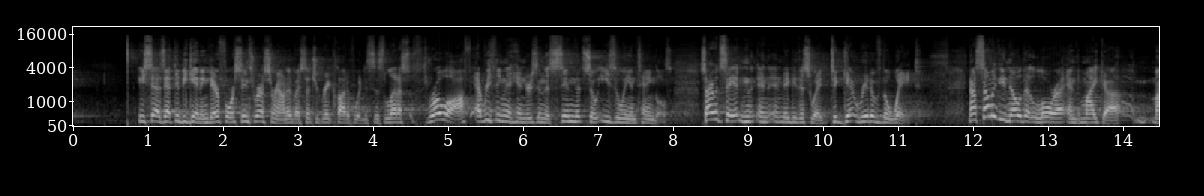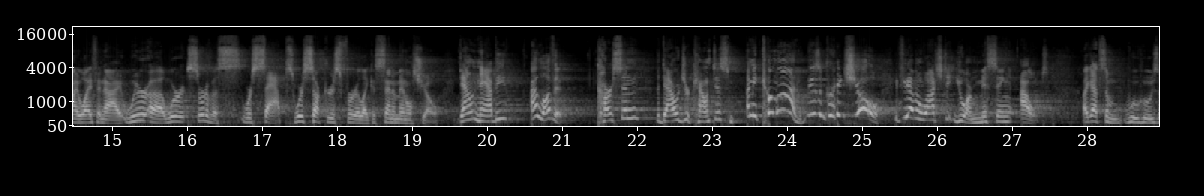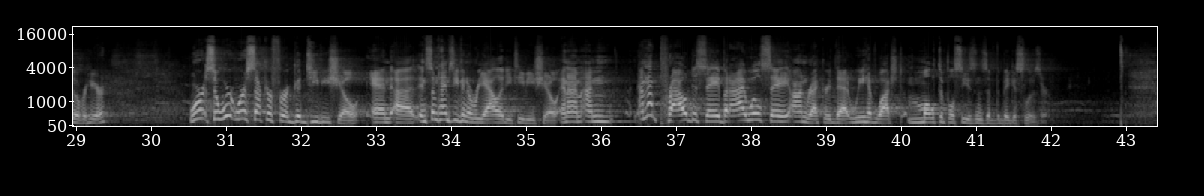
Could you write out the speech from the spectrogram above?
He says at the beginning, therefore, since we are surrounded by such a great cloud of witnesses, let us throw off everything that hinders and the sin that so easily entangles. So I would say it in, in, in maybe this way to get rid of the weight. Now, some of you know that Laura and Micah, my wife and I, we're, uh, we're sort of a, we're saps. We're suckers for like a sentimental show. Downton Abbey, I love it. Carson, the Dowager Countess. I mean, come on, this is a great show. If you haven't watched it, you are missing out. I got some woohoos over here. We're, so we're, we're a sucker for a good TV show, and, uh, and sometimes even a reality TV show. And I'm, I'm, I'm not proud to say, but I will say on record that we have watched multiple seasons of The Biggest Loser.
